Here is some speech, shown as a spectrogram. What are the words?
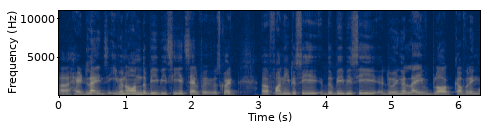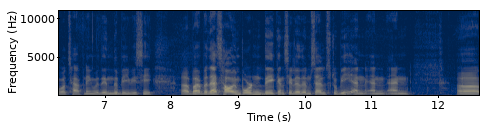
headlines, even on the BBC itself. It was quite funny to see the BBC doing a live blog covering what's happening within the BBC. Uh, but, but that's how important they consider themselves to be. And, and, and uh,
